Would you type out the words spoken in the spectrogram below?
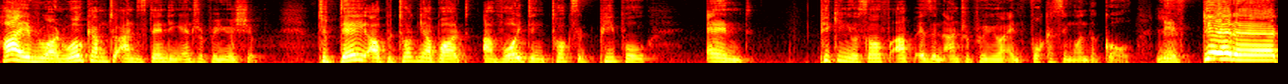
Hi, everyone. Welcome to Understanding Entrepreneurship. Today, I'll be talking about avoiding toxic people and picking yourself up as an entrepreneur and focusing on the goal. Let's get it.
